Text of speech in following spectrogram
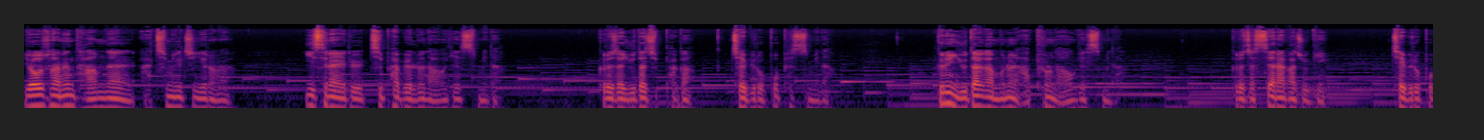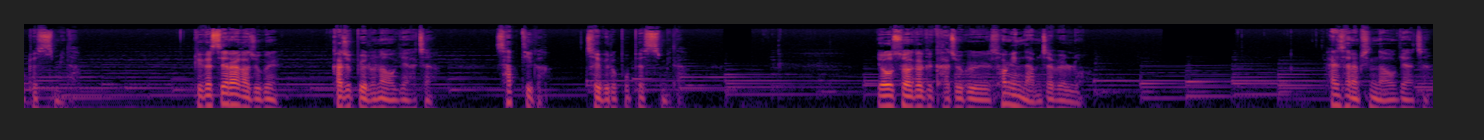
여호수아는 다음 날 아침 일찍 일어나 이스라엘을 지파별로 나오게 했습니다. 그러자 유다 지파가 제비로 뽑혔습니다. 그는 유다 가문을 앞으로 나오게 했습니다. 그러자 세라 가족이 제비로 뽑혔습니다. 그가 세라 가족을 가족별로 나오게 하자 삽디가 제비로 뽑혔습니다. 여호수아가 그 가족을 성인 남자별로 한 사람씩 나오게 하자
